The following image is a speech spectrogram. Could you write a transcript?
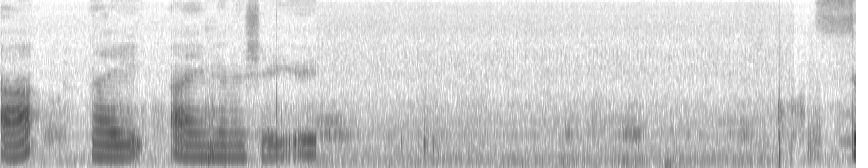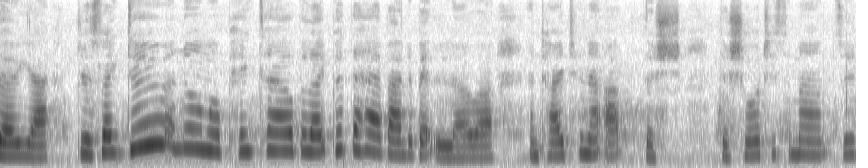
up. Like I'm gonna show you. So yeah, just like do a normal pigtail, but like put the hairband a bit lower and tighten it up the the shortest amount. So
